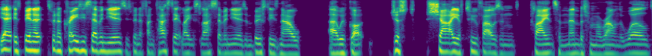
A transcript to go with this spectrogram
yeah, it's been a it's been a crazy seven years. It's been a fantastic like last seven years. And Boostly's now uh, we've got just shy of 2,000 clients and members from around the world.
